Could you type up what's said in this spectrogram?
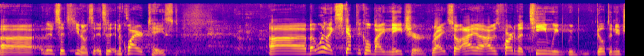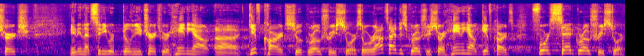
uh, it's, it's, you know, it's, it's an acquired taste. Uh, but we're like skeptical by nature, right? So I, uh, I was part of a team. We, we built a new church. And in that city, we're building a new church. We were handing out uh, gift cards to a grocery store. So we're outside this grocery store handing out gift cards for said grocery store.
